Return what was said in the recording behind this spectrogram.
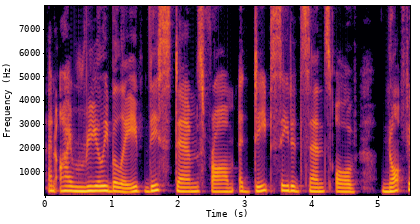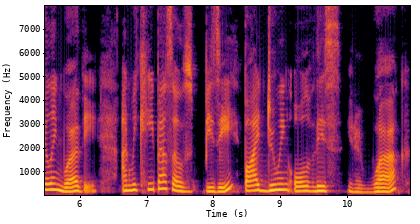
And I really believe this stems from a deep seated sense of not feeling worthy. And we keep ourselves busy by doing all of this, you know, work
